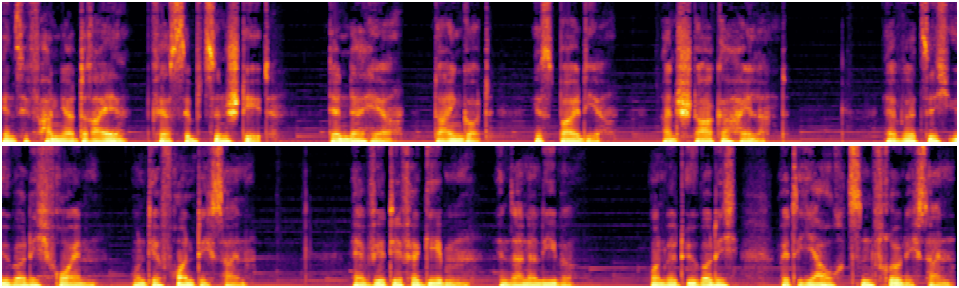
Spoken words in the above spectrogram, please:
In Zephania 3, Vers 17 steht, Denn der Herr, dein Gott, ist bei dir, ein starker Heiland. Er wird sich über dich freuen und dir freundlich sein. Er wird dir vergeben in seiner Liebe und wird über dich mit Jauchzen fröhlich sein.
